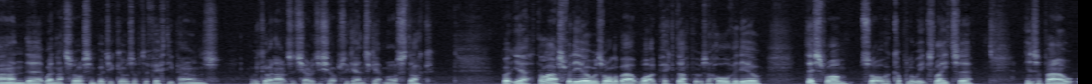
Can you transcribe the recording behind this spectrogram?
And uh, when that sourcing budget goes up to £50, I'll be going out to charity shops again to get more stock. But yeah, the last video was all about what I picked up. It was a whole video. This one, sort of a couple of weeks later, is about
